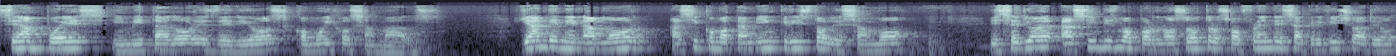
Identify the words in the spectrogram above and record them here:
sean pues imitadores de Dios como hijos amados y anden en amor, así como también Cristo les amó y se dio a sí mismo por nosotros ofrenda y sacrificio a Dios,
